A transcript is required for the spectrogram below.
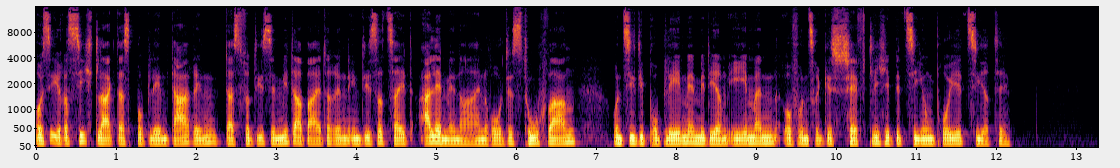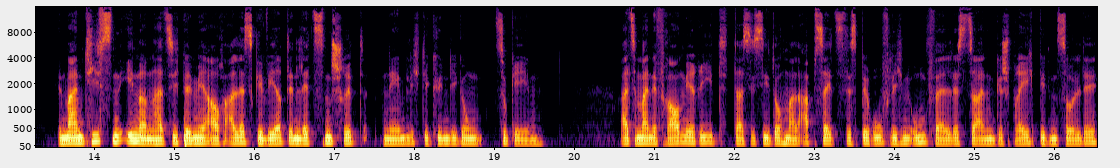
Aus ihrer Sicht lag das Problem darin, dass für diese Mitarbeiterin in dieser Zeit alle Männer ein rotes Tuch waren und sie die Probleme mit ihrem Ehemann auf unsere geschäftliche Beziehung projizierte. In meinem tiefsten Innern hat sich bei mir auch alles gewehrt, den letzten Schritt, nämlich die Kündigung, zu gehen. Als meine Frau mir riet, dass ich sie doch mal abseits des beruflichen Umfeldes zu einem Gespräch bitten sollte,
